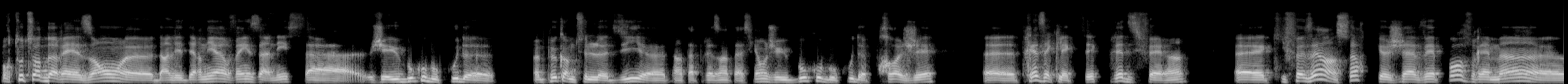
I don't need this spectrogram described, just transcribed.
Pour toutes sortes de raisons, euh, dans les dernières 20 années, j'ai eu beaucoup, beaucoup de, un peu comme tu l'as dit dans ta présentation, j'ai eu beaucoup, beaucoup de projets euh, très éclectique, très différent, euh, qui faisait en sorte que j'avais pas vraiment euh,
